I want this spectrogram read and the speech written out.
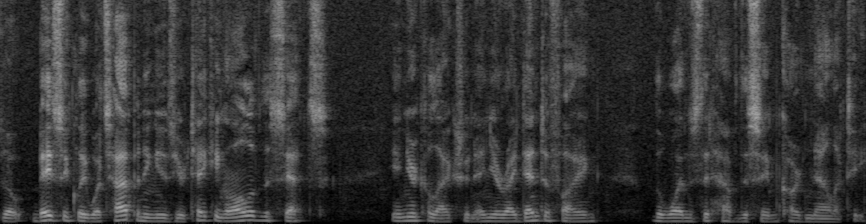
So basically what's happening is you're taking all of the sets in your collection and you're identifying the ones that have the same cardinality.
